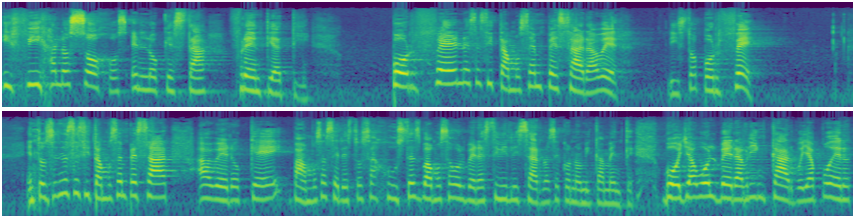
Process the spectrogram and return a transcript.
y fija los ojos en lo que está frente a ti. Por fe necesitamos empezar a ver, ¿listo? Por fe. Entonces necesitamos empezar a ver, ok, vamos a hacer estos ajustes, vamos a volver a estabilizarnos económicamente. Voy a volver a brincar, voy a poder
